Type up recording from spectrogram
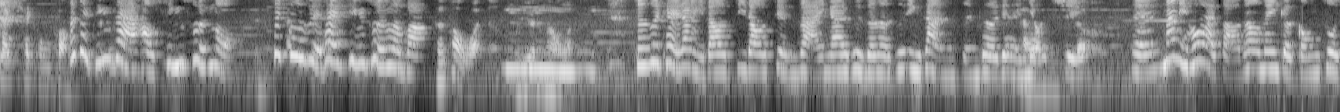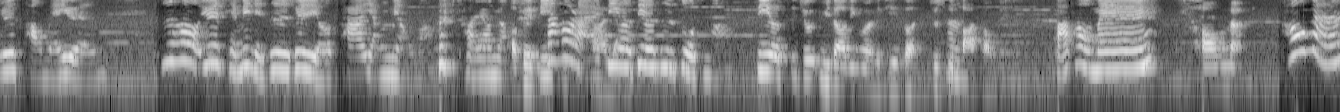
太太空旷，而且听起来好青春哦，这故事也太青春了吧，很好玩的、啊，我觉得很好玩、嗯，就是可以让你到记到现在，应该是真的是印象很深刻，而且很有趣。对，那你后来找到那个工作就是草莓园之后，因为前面你是去有插秧苗嘛，插秧苗。哦，对，第一次。那后来第二第二次是做什么？第二次就遇到另外一个阶段，就是拔草莓。嗯、拔草莓超难，超难。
